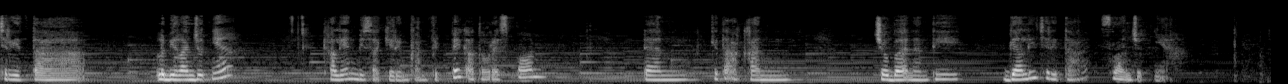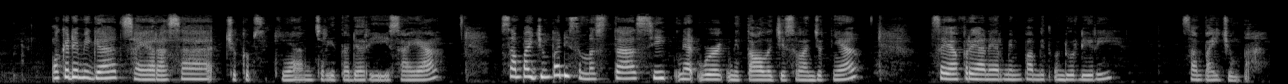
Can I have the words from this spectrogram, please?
cerita lebih lanjutnya, kalian bisa kirimkan feedback atau respon dan kita akan coba nanti gali cerita selanjutnya. Oke demigod, saya rasa cukup sekian cerita dari saya. Sampai jumpa di semesta Seek Network Mythology selanjutnya. Saya Freya Nermin pamit undur diri. Sampai jumpa.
